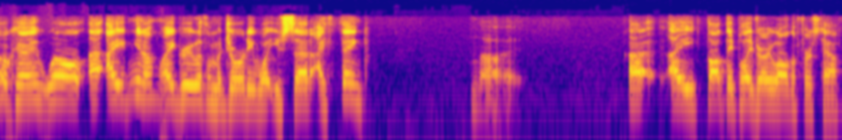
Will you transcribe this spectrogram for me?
Okay, well, I, I you know I agree with the majority of what you said. I think. Uh, I, I thought they played very well in the first half.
